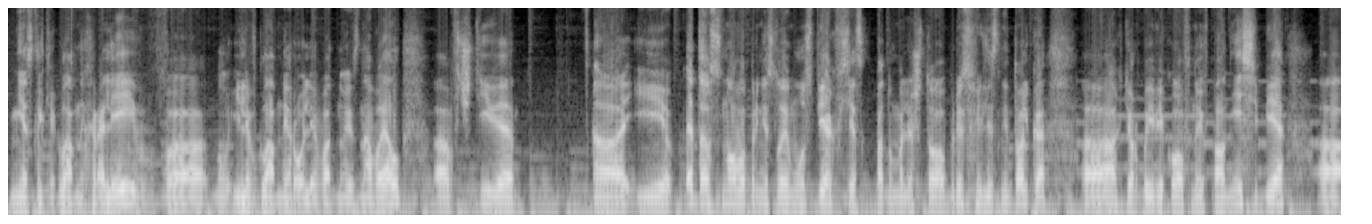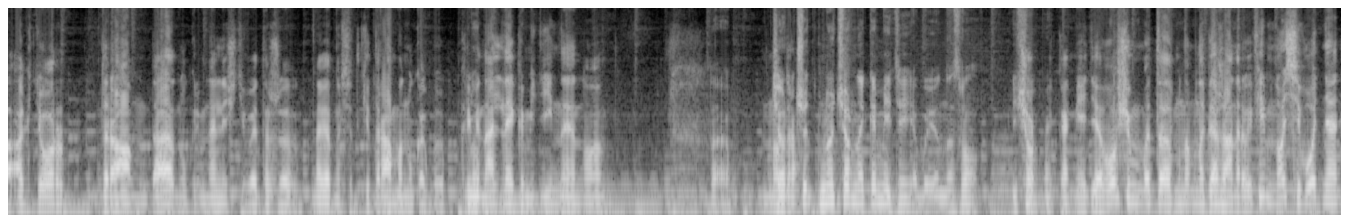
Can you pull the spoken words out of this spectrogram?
нескольких главных ролей, в, ну или в главной роли в одной из новелл э, в чтиве. Uh, и это снова принесло ему успех. Все подумали, что Брюс Уиллис не только uh, актер боевиков, но и вполне себе актер драм, да? Ну, криминальное чтиво это же, наверное, все-таки драма. Ну, как бы криминальная, ну, комедийная, но. Да. Но Чер- чер- ну, черная комедия я бы ее назвал. Еще. Черная комедия. В общем, это многожанровый фильм, но сегодня,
